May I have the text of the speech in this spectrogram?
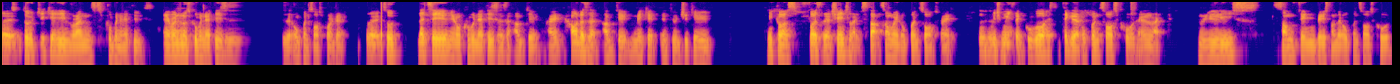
right. So GKE runs Kubernetes. Everyone knows Kubernetes is an open source project. Right. So let's say you know Kubernetes has an update, right? How does that update make it into GKE? Because first the change like starts somewhere in open source, right? Mhm. Which means that Google has to take that open source code and like release something based on the open source code.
